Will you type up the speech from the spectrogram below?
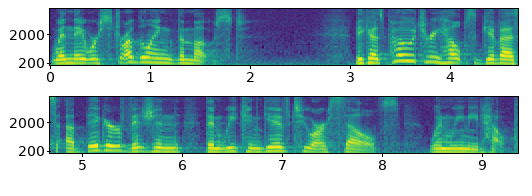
when they were struggling the most. Because poetry helps give us a bigger vision than we can give to ourselves when we need help.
